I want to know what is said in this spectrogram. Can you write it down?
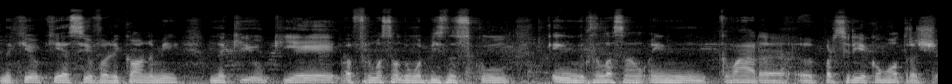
naquilo que é a silver economy, naquilo que é a formação de uma business school em relação, em clara uh, parceria com outras,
